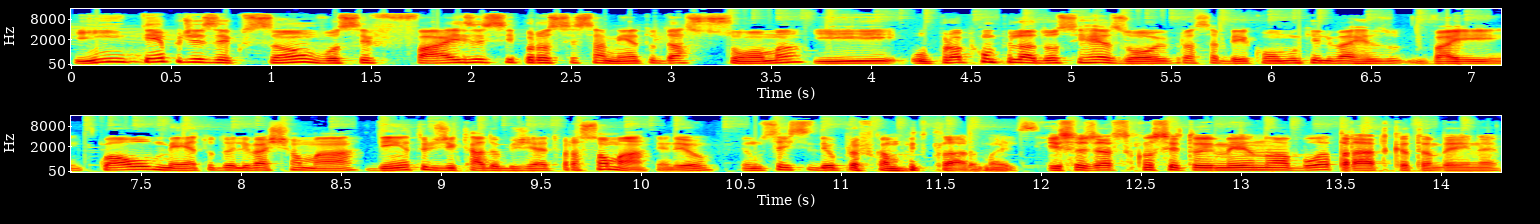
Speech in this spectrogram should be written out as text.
E em tempo de execução, você faz esse processamento da soma e o próprio compilador se resolve para saber como que ele vai, vai qual método ele vai chamar dentro de cada objeto para somar, entendeu? Eu não sei se deu para ficar muito claro, mas isso já se constitui meio numa boa prática também, né?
